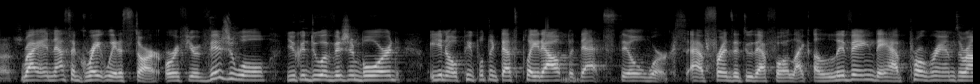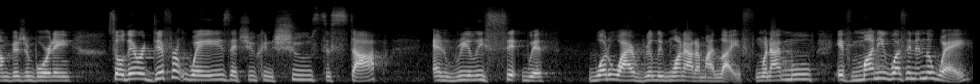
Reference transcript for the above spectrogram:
Gotcha. Right, and that's a great way to start. Or if you're visual, you can do a vision board. You know, people think that's played out, but that still works. I have friends that do that for like a living. They have programs around vision boarding. So there are different ways that you can choose to stop and really sit with what do I really want out of my life? When I move, if money wasn't in the way,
